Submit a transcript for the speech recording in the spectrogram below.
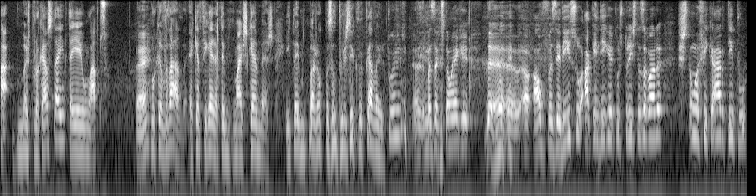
Ah, mas por acaso tem, tem aí um lapso. É? Porque a verdade é que a Figueira tem muito mais camas e tem muito mais ocupação turística do que Aveiro. Pois, mas a questão é que, de, eh, eh, ao fazer isso, há quem diga que os turistas agora estão a ficar, tipo,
